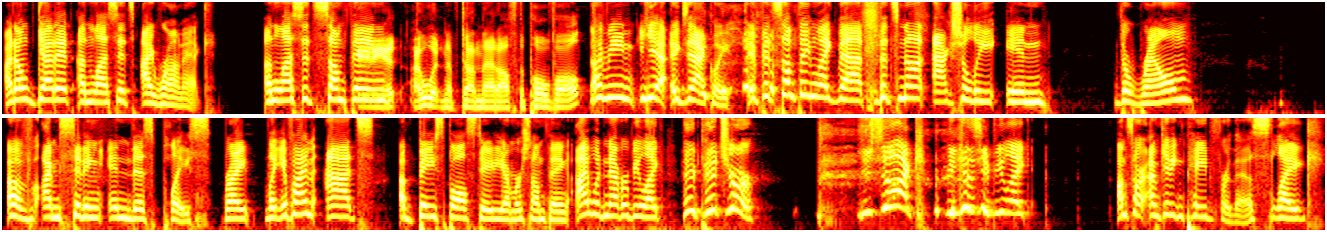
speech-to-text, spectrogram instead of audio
I don't get it unless it's ironic. Unless it's something I wouldn't have done that off the pole vault. I mean, yeah, exactly. if it's something like that that's not actually in the realm of I'm sitting in this place, right? Like if I'm at a baseball stadium or something, I would never be like, "Hey, pitcher, you suck," because he'd be like, "I'm sorry, I'm getting paid for this." Like,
